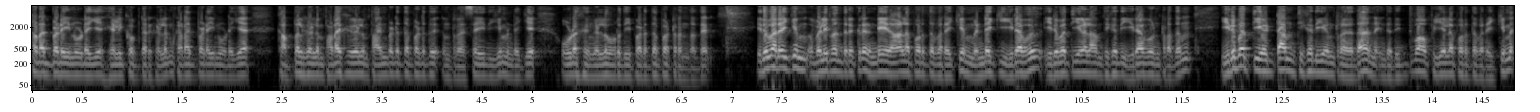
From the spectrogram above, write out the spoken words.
கடற்படையினுடைய ஹெலிகாப்டர்களும் கடற்படையினுடைய கப்பல்களும் படகுகளும் பயன்படுத்தப்படுது என்ற செய்தியும் இன்றைக்கு ஊடகங்களில் உறுதிப்படுத்தப்பட்டிருந்தது. இதுவரைக்கும் வெளிவந்திருக்கிற இன்றைய நாளை பொறுத்த வரைக்கும் இன்றைக்கு இரவு இருபத்தி ஏழாம் திகதி இரவுன்றதும் இருபத்தி எட்டாம் திகதி என்றதுதான் இந்த தித்வா புயலை பொறுத்த வரைக்கும்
